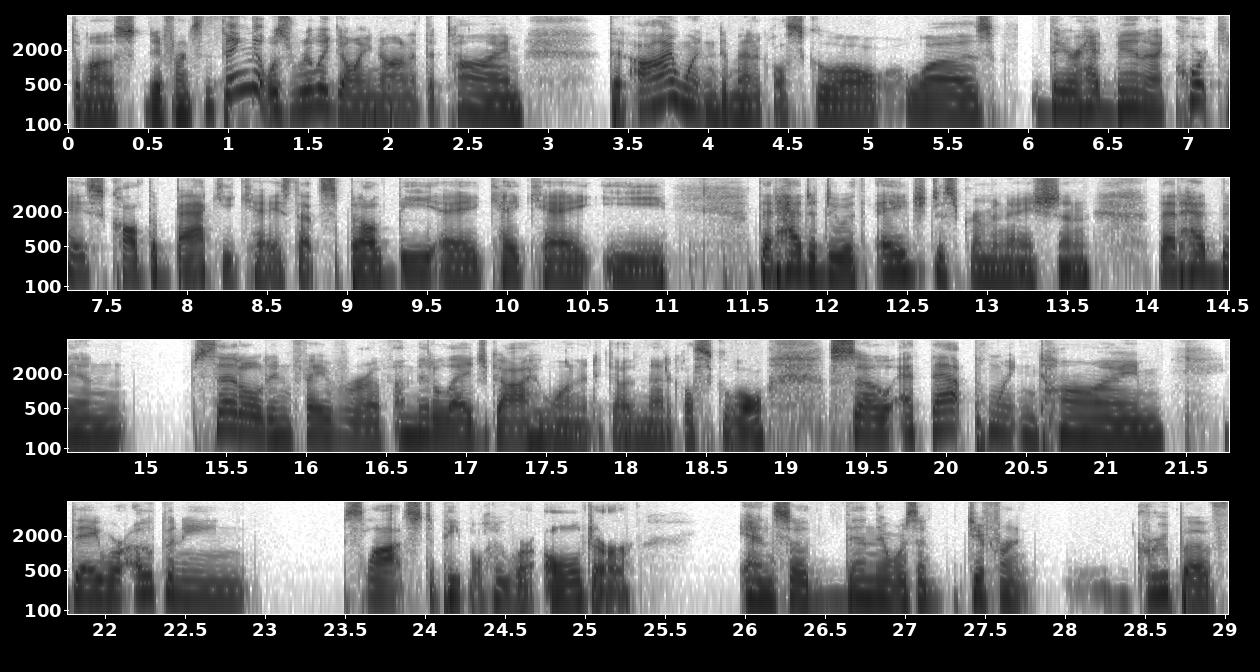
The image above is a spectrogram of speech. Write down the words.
the most difference. The thing that was really going on at the time that I went into medical school was there had been a court case called the Bakke case, that's spelled B A K K E, that had to do with age discrimination, that had been settled in favor of a middle aged guy who wanted to go to medical school. So at that point in time, they were opening slots to people who were older. And so then there was a different group of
